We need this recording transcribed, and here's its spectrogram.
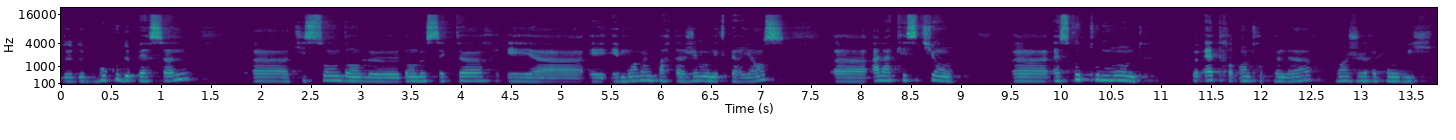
de, de beaucoup de personnes euh, qui sont dans le, dans le secteur et, euh, et, et moi-même partager mon expérience euh, à la question euh, est-ce que tout le monde peut être entrepreneur? Moi, je réponds oui.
